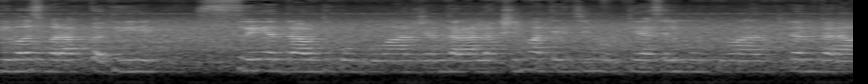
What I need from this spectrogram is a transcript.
दिवसभरात कधी श्रीयंत्रावरती कुंकुमार्जन करा लक्ष्मी मातेची मूर्ती असेल कुंकुमार्जन करा.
